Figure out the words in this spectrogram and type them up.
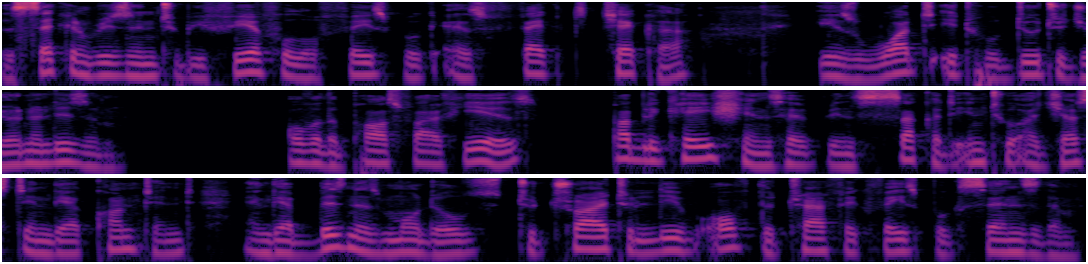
The second reason to be fearful of Facebook as fact checker is what it will do to journalism. Over the past five years, publications have been suckered into adjusting their content and their business models to try to live off the traffic Facebook sends them.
